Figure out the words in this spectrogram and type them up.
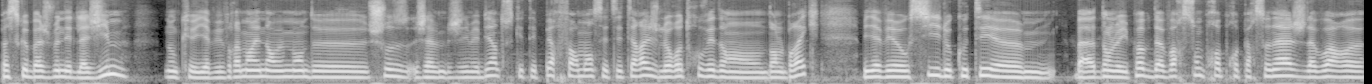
Parce que bah, je venais de la gym. Donc euh, il y avait vraiment énormément de choses. J'aimais bien tout ce qui était performance, etc. Et je le retrouvais dans, dans le break. Mais il y avait aussi le côté euh, bah, dans le hip-hop d'avoir son propre personnage, d'avoir euh,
